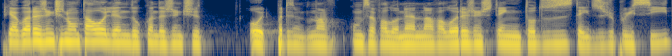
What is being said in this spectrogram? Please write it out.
Porque agora a gente não está olhando quando a gente por exemplo, na, como você falou, né, na Valor a gente tem todos os stages de pre-seed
